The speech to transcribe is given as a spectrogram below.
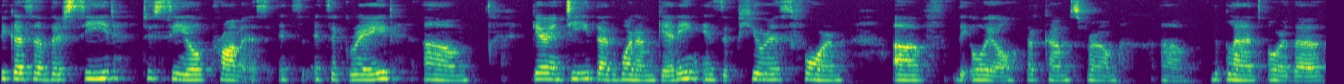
because of their seed to seal promise. It's it's a great um, guarantee that what I'm getting is the purest form of the oil that comes from um, the plant or the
